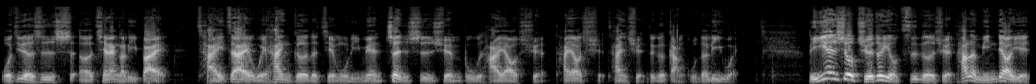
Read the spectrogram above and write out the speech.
我记得是是呃前两个礼拜才在伟汉哥的节目里面正式宣布他要选，他要选参选这个港湖的立委。李彦秀绝对有资格选，他的民调也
